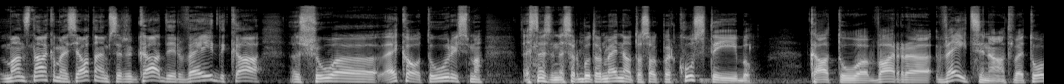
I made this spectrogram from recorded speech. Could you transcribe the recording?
Mans nākamais jautājums ir, kādi ir veidi, kā šo ekoturismu, es nezinu, es varbūt varu mēģināt to saukt par kustību, kā to var eh, veicināt, vai to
